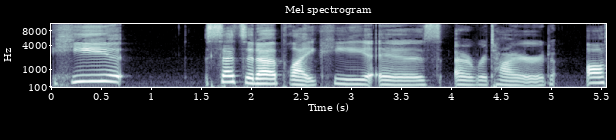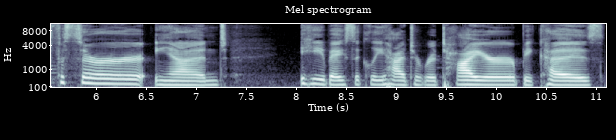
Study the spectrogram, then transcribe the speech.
he sets it up like he is a retired officer and he basically had to retire because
